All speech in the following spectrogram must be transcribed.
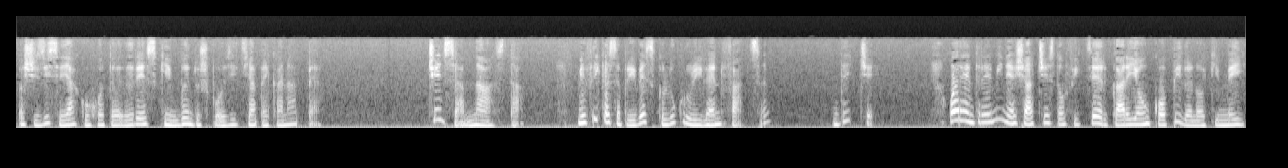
își zise ea cu hotărâre, schimbându-și poziția pe canapea. Ce înseamnă asta? Mi-e frică să privesc lucrurile în față? De ce? Oare între mine și acest ofițer, care e un copil în ochii mei,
